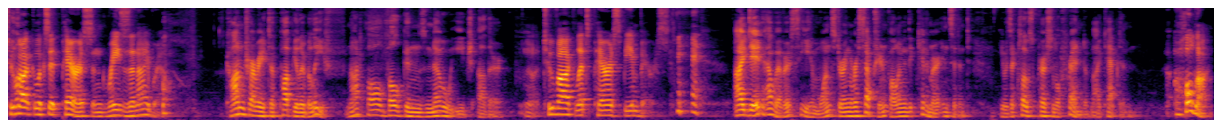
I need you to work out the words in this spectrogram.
Tuvok looks at Paris and raises an eyebrow. Contrary to popular belief, not all Vulcans know each other. Uh, Tuvok lets Paris be embarrassed. I did, however, see him once during a reception following the Khitomer incident. He was a close personal friend of my captain. Uh, hold on.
